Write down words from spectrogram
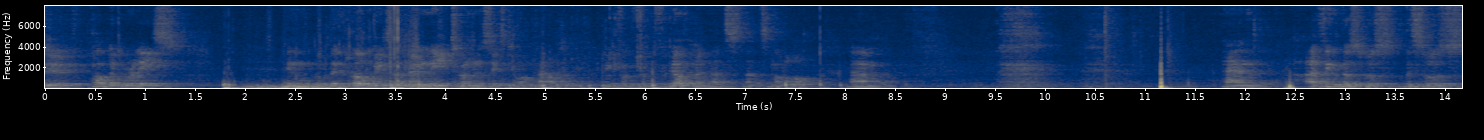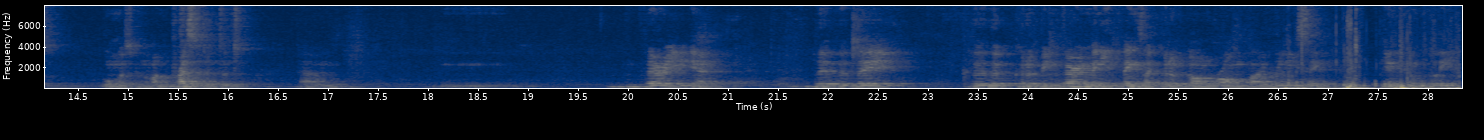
to public release in within 12 weeks only 261,000. I mean, for, for, for, government, that's, that's not a lot. Um, and I think this was, this was almost kind of unprecedented. Um, very, you know, the, the, they, the, there could have been very many things that could have gone wrong by releasing incomplete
